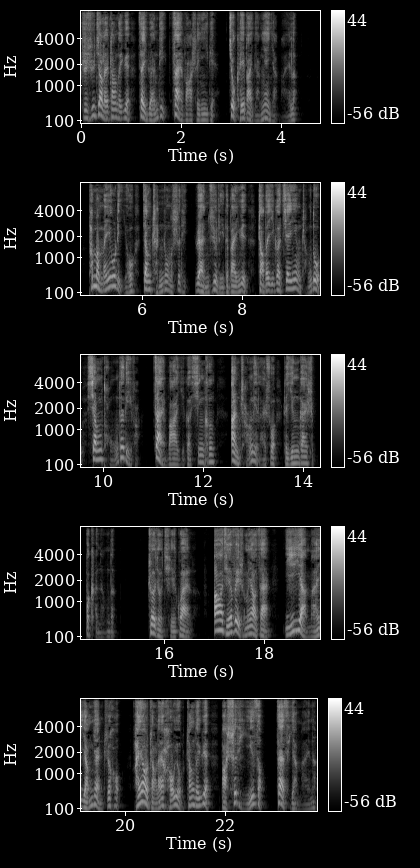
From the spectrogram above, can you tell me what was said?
只需叫来张德月在原地再挖深一点，就可以把杨艳掩埋了。他们没有理由将沉重的尸体远距离的搬运，找到一个坚硬程度相同的地方再挖一个新坑。按常理来说，这应该是不可能的。这就奇怪了。阿杰为什么要在已掩埋杨艳之后，还要找来好友张德月把尸体移走，再次掩埋呢？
